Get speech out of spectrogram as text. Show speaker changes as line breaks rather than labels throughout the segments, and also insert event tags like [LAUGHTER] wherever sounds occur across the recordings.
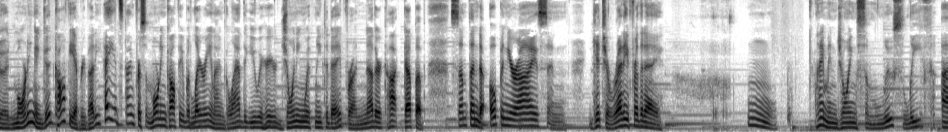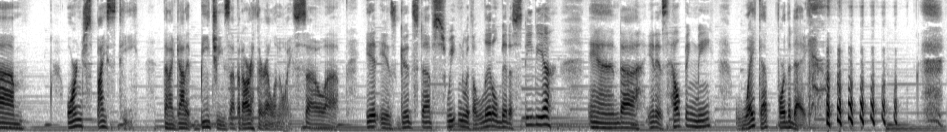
Good morning and good coffee, everybody. Hey, it's time for some morning coffee with Larry, and I'm glad that you are here joining with me today for another hot cup of something to open your eyes and get you ready for the day. Hmm, I'm enjoying some loose leaf um, orange spice tea that I got at Beachy's up at Arthur, Illinois. So, uh, it is good stuff, sweetened with a little bit of stevia, and uh, it is helping me wake up for the day.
